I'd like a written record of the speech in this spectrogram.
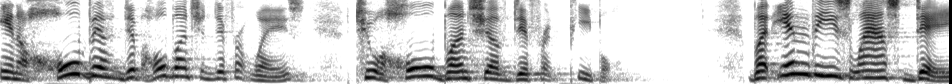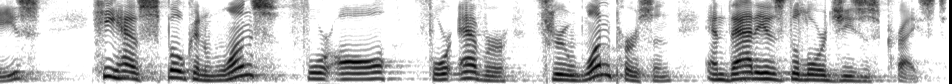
in a whole, bit, whole bunch of different ways to a whole bunch of different people. But in these last days, he has spoken once for all, forever, through one person, and that is the Lord Jesus Christ.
